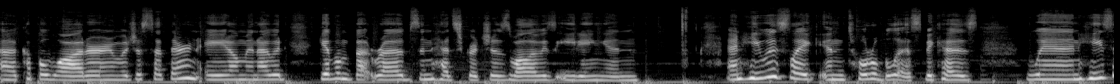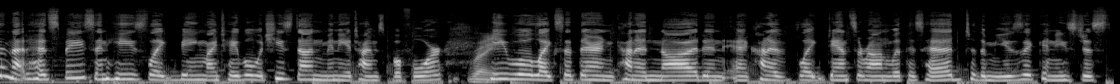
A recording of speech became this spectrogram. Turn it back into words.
uh, cup of water, and would just sit there and ate them. And I would give him butt rubs and head scritches while I was eating, and and he was like in total bliss because when he's in that headspace and he's like being my table which he's done many a times before right. he will like sit there and kind of nod and, and kind of like dance around with his head to the music and he's just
